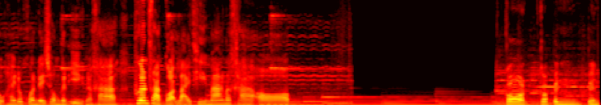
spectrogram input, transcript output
สุขให้ทุกคนได้ชมกันอีกนะคะ เพื่อนฝากกอดหลายทีมากนะคะออฟก็ก็เป็นเป็น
